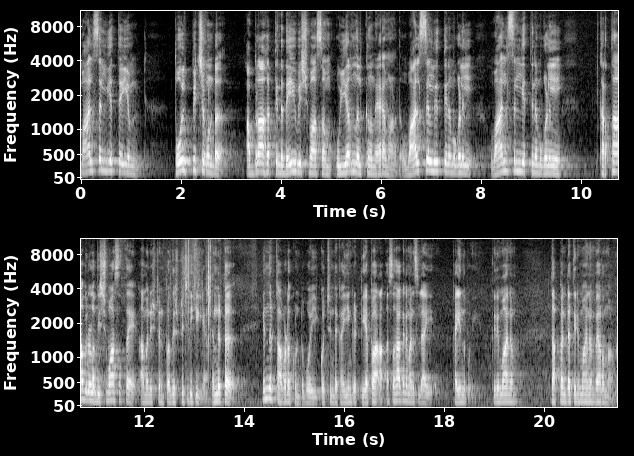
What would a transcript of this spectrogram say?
വാത്സല്യത്തെയും തോൽപ്പിച്ചുകൊണ്ട് അബ്രാഹത്തിന്റെ ദൈവവിശ്വാസം ഉയർന്നു നിൽക്കുന്ന നേരമാണത്. വാത്സല്യത്തിന് മുകളിൽ വാത്സല്യത്തിന് മുകളിൽ കർത്താവിലുള്ള വിശ്വാസത്തെ ആ മനുഷ്യൻ പ്രതിഷ്ഠിച്ചിരിക്കുകയാണ്. എന്നിട്ട് എന്നിട്ട് അവിടെ കൊണ്ടുപോയി കൊച്ചിന്റെ കൈയും കെട്ടി. അപ്പോൾ അസഹാക്കിന് മനസ്സിലായി കയ്യിൽ നിന്ന് പോയി. തീരുമാനം തപ്പന്റെ തീരുമാനം വേറൊന്നാണ്.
